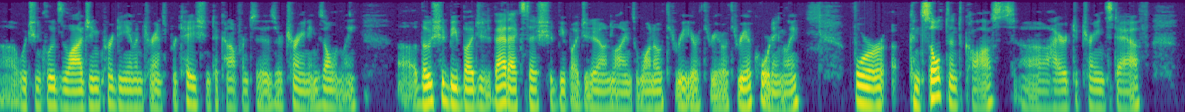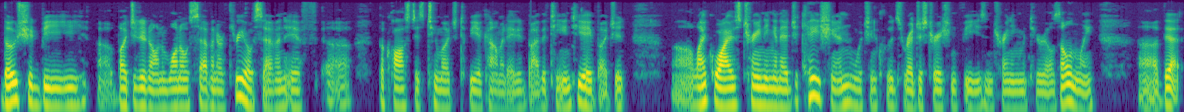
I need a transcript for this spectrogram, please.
uh, which includes lodging, per diem, and transportation to conferences or trainings only, uh, those should be budgeted, that excess should be budgeted on lines 103 or 303 accordingly. For consultant costs uh, hired to train staff, those should be uh, budgeted on 107 or 307 if uh, the cost is too much to be accommodated by the TNTA budget. Uh, likewise, training and education, which includes registration fees and training materials only, uh, that,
